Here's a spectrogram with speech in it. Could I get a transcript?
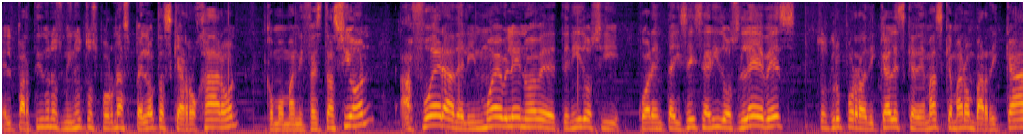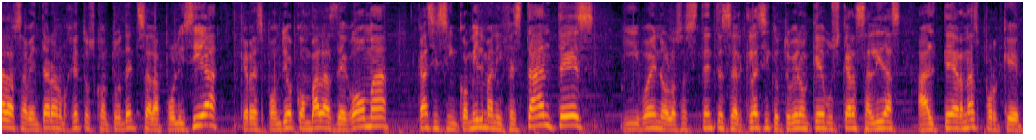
el partido unos minutos por unas pelotas que arrojaron como manifestación. Afuera del inmueble, nueve detenidos y 46 heridos leves. Estos grupos radicales que además quemaron barricadas, aventaron objetos contundentes a la policía, que respondió con balas de goma, casi 5 mil manifestantes. Y bueno, los asistentes del clásico tuvieron que buscar salidas alternas porque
